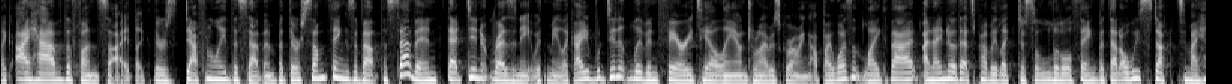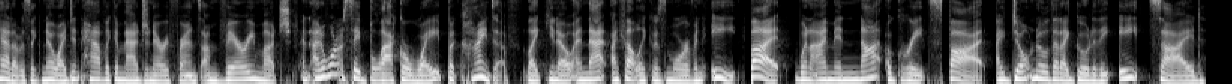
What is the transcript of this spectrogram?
like I have the fun side. Like there's definitely the seven, but there's some things about the seven that didn't resonate with me. Like I w- didn't live in fairy tale land when I was growing up. I wasn't like that, and I know that's probably like just a little thing, but that always stuck to my head. I was like, no, I didn't have like imaginary friends. I'm very much, and I don't want to say black or white, but kind of like you know, and that I felt like was more of an eight. But when I'm in not a great spot, I don't know that I go to the eight side,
